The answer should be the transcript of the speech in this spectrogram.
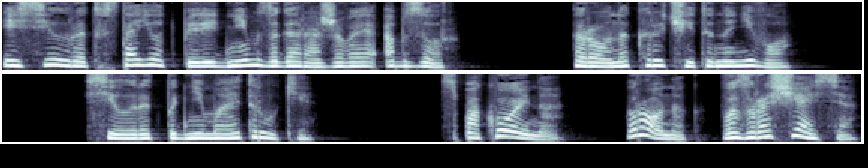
и Силред встает перед ним, загораживая обзор. Рона кричит и на него. Силред поднимает руки. «Спокойно! Ронок, возвращайся!»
